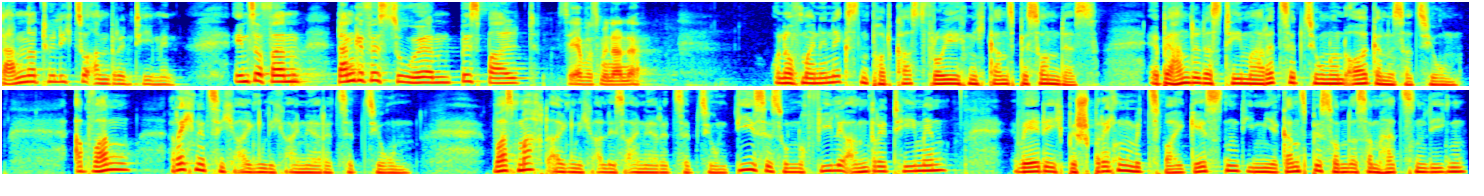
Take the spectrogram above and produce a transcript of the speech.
Dann natürlich zu anderen Themen. Insofern, danke fürs Zuhören. Bis bald. Servus miteinander. Und auf meinen nächsten Podcast freue ich mich ganz besonders. Er behandelt das Thema Rezeption und Organisation. Ab wann rechnet sich eigentlich eine Rezeption? Was macht eigentlich alles eine Rezeption? Dieses und noch viele andere Themen werde ich besprechen mit zwei Gästen, die mir ganz besonders am Herzen liegen,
